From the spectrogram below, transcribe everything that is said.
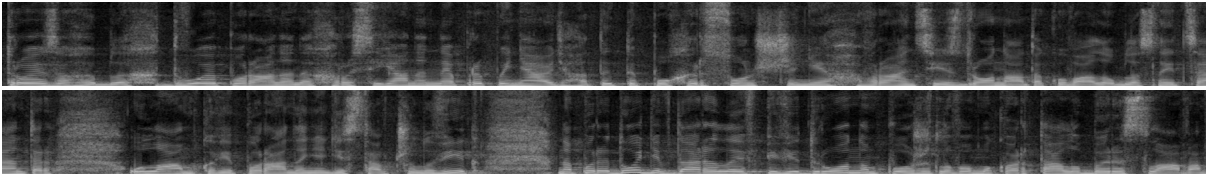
Троє загиблих, двоє поранених. Росіяни не припиняють гатити по Херсонщині. Вранці із дрона атакували обласний центр. Уламкові поранення дістав чоловік. Напередодні вдарили впівдроном по житловому кварталу Береслава.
